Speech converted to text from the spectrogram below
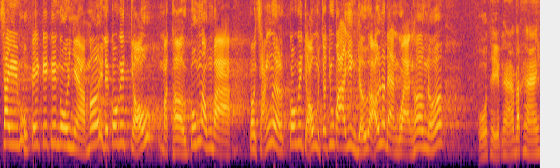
xây một cái cái cái ngôi nhà mới để có cái chỗ mà thờ cúng ông bà. Rồi sẵn là có cái chỗ mà cho chú ba với thằng dự ở nó đàng hoàng hơn nữa. Ủa thiệt hả bác hai?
